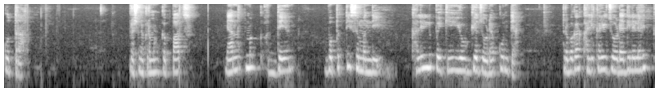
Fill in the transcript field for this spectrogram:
कुत्रा. प्रश्न क्रमांक पाच ज्ञानात्मक अध्ययन उपपत्ती संबंधी खालीलपैकी योग्य जोड्या कोणत्या? तर बघा खाली काही जोड्या दिलेल्या आहेत.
